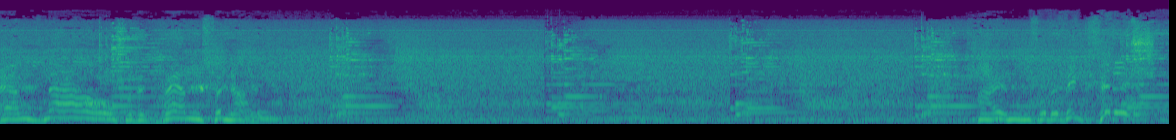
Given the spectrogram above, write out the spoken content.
And now for the grand finale. Time for the big finish.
